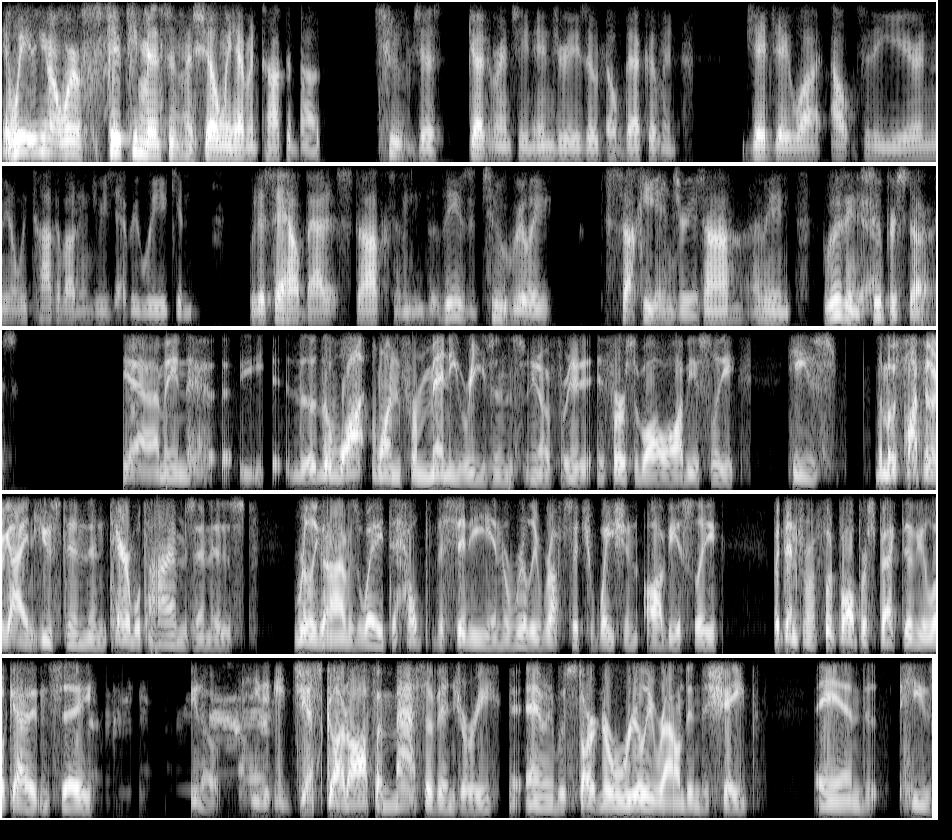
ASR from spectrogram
We, you know, we're 15 minutes into the show and we haven't talked about two just gut wrenching injuries. Odell Beckham and J.J. Watt out for the year, and you know we talk about injuries every week, and we just say how bad it sucks. And these are two really sucky injuries, huh? I mean, losing yeah. superstars. Yeah, I mean, the the Watt one for many reasons. You know, for, first of all, obviously, he's the most popular guy in Houston in terrible times, and is really gone out of his way to help the city in a really rough situation, obviously. But then from a football perspective, you look at it and say, you know, he he just got off a massive injury and was starting to really round into shape, and he's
